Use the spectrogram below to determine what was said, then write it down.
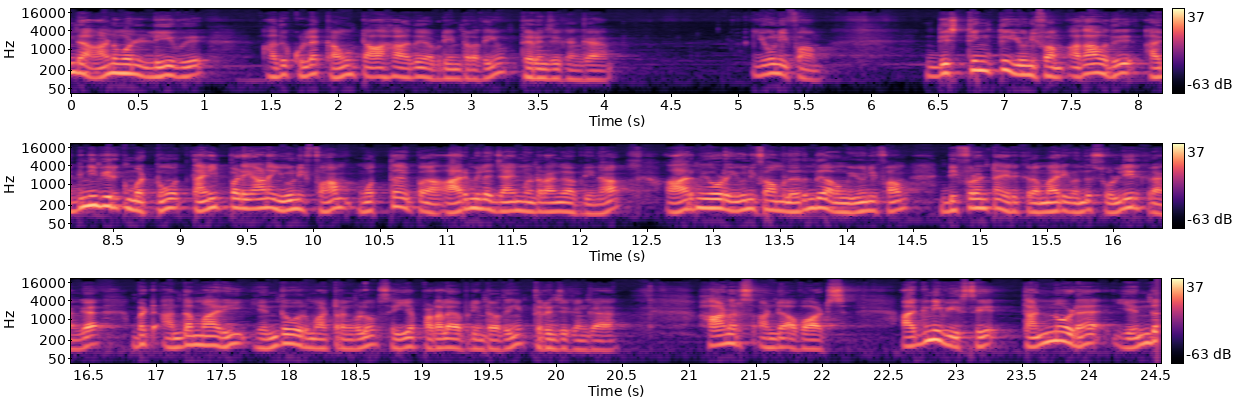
இந்த ஆனுவல் லீவு அதுக்குள்ளே கவுண்ட் ஆகாது அப்படின்றதையும் தெரிஞ்சுக்கங்க. யூனிஃபார்ம் டிஸ்டிங்க்ட் யூனிஃபார்ம் அதாவது அக்னிவீருக்கு மட்டும் தனிப்படையான யூனிஃபார்ம் மொத்தம் இப்போ ஆர்மியில் ஜாயின் பண்ணுறாங்க அப்படின்னா ஆர்மியோட யூனிஃபார்ம்லேருந்து அவங்க யூனிஃபார்ம் டிஃப்ரெண்ட்டாக இருக்கிற மாதிரி வந்து சொல்லியிருக்கிறாங்க. பட் அந்த மாதிரி எந்த ஒரு மாற்றங்களும் செய்யப்படலை அப்படின்றதையும் தெரிஞ்சுக்கோங்க. ஹானர்ஸ் அண்டு அவார்ட்ஸ் அக்னிவீர்ஸு தன்னோட எந்த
